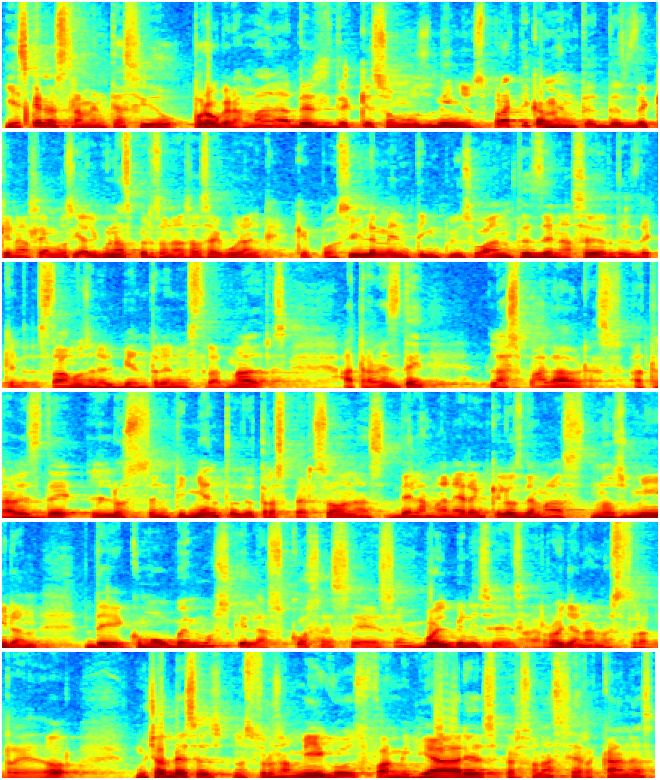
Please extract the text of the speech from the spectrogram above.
Y es que nuestra mente ha sido programada desde que somos niños, prácticamente desde que nacemos y algunas personas aseguran que posiblemente incluso antes de nacer, desde que estábamos en el vientre de nuestras madres, a través de las palabras, a través de los sentimientos de otras personas, de la manera en que los demás nos miran, de cómo vemos que las cosas se desenvuelven y se desarrollan a nuestro alrededor. Muchas veces nuestros amigos, familiares, personas cercanas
